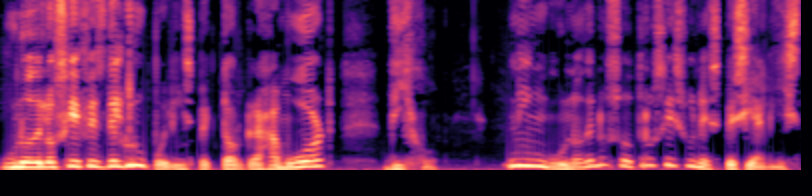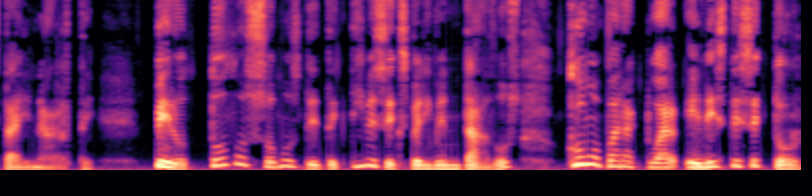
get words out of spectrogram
Uno de los jefes del grupo, el inspector Graham Ward, dijo Ninguno de nosotros es un especialista en arte, pero todos somos detectives experimentados como para actuar en este sector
